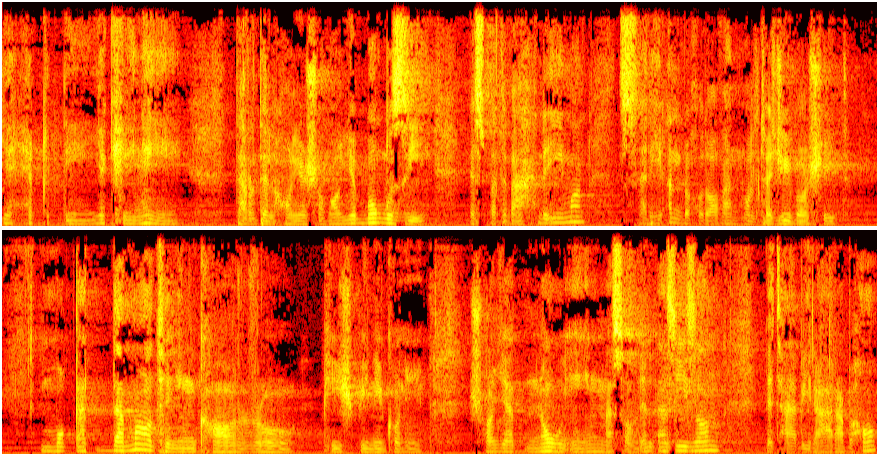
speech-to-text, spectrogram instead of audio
یه حقدی یه کینه در دلهای شما یه بغزی نسبت به اهل ایمان سریعا به خداوند ملتجی باشید. مقدمات این کار رو پیش بینی کنید. شاید نوع این مسائل عزیزان به تعبیر عرب ها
